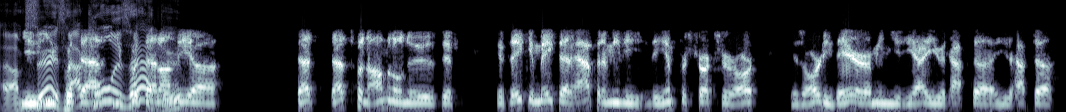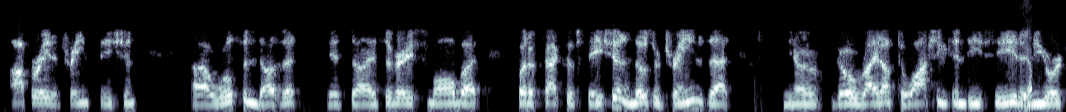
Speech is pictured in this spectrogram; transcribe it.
I'm You- you serious. put How that- cool you is put that, on dude? the, uh, that's that's phenomenal news. If if they can make that happen, I mean the the infrastructure are is already there. I mean, you, yeah, you would have to you'd have to operate a train station. Uh, Wilson does it. It's uh, it's a very small but but effective station, and those are trains that you know go right up to Washington D.C. to Yep. New York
